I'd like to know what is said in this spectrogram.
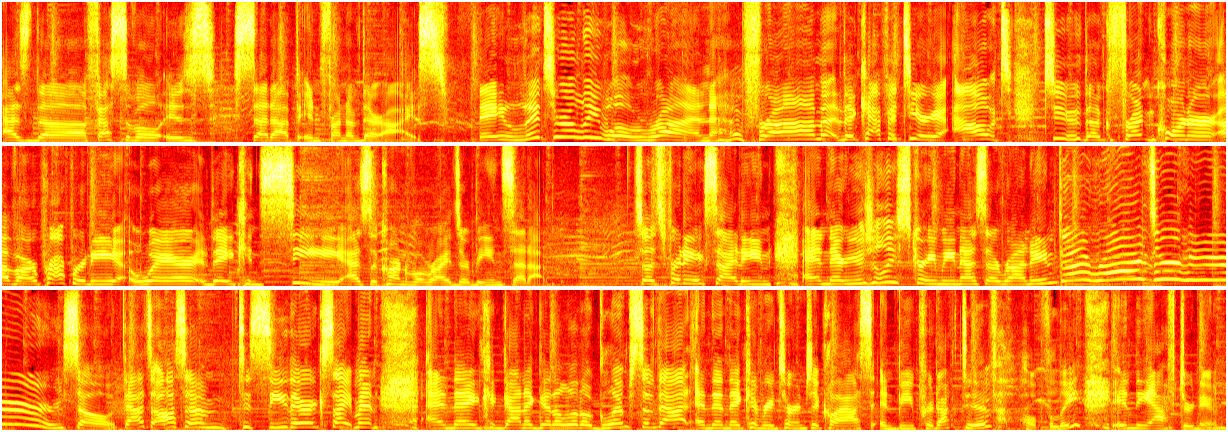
as the festival is set up in front of their eyes. They literally will run from the cafeteria out to the front corner of our property where they can see as the carnival rides are being set up. So it's pretty exciting. And they're usually screaming as they're running, the rides are here. So that's awesome to see their excitement, and they can kind of get a little glimpse of that, and then they can return to class and be productive, hopefully, in the afternoon.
